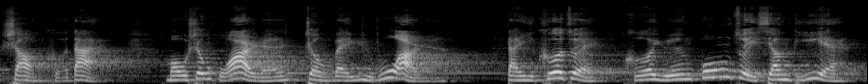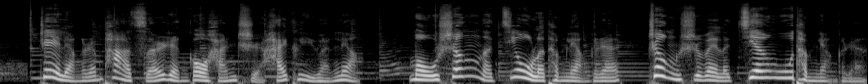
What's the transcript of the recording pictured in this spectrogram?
尚可待，某生活二人正为欲污二人，但一科罪，何云功罪相抵也？这两个人怕此而忍够寒耻，还可以原谅。”某生呢救了他们两个人，正是为了奸污他们两个人，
